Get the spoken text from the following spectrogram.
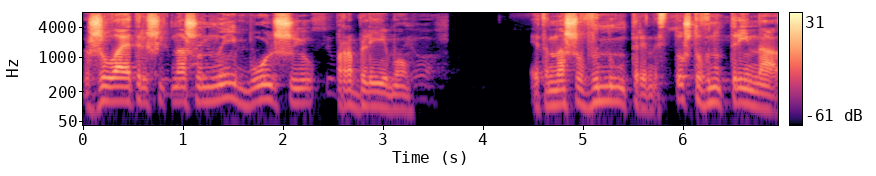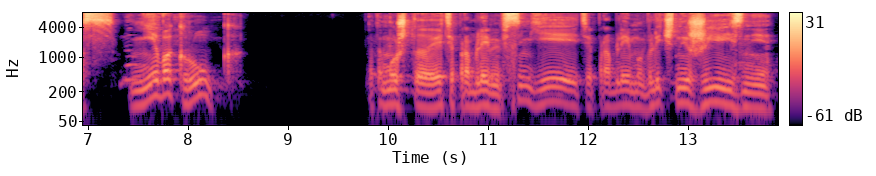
желает решить нашу наибольшую проблему. Это наша внутренность, то, что внутри нас, не вокруг. Потому что эти проблемы в семье, эти проблемы в личной жизни,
